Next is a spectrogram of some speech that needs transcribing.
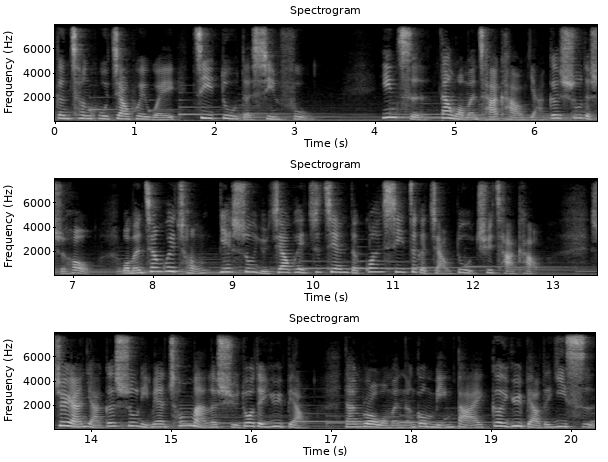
更称呼教会为基督的新妇。因此，当我们查考雅各书的时候，我们将会从耶稣与教会之间的关系这个角度去查考。虽然雅各书里面充满了许多的预表，但若我们能够明白各预表的意思，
